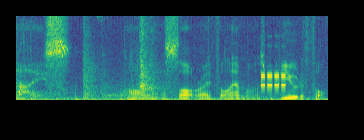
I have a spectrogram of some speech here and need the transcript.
Nice. All assault rifle ammo is beautiful.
